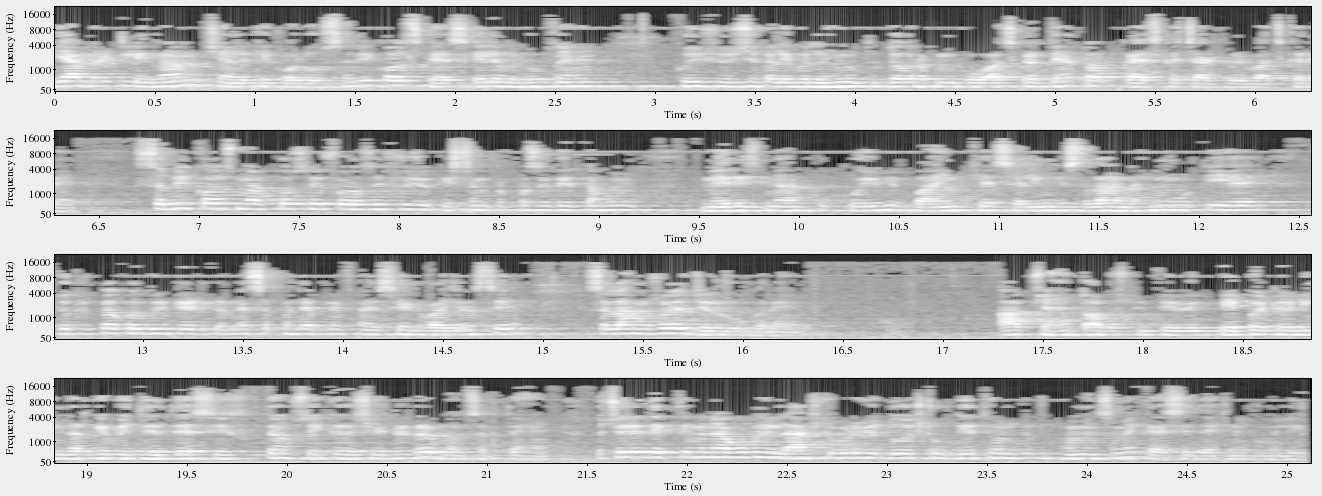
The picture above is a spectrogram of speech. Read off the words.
या मेरे टेलीग्राम चैनल के कॉल हो, सभी कॉल्स कैश के लेवल होते हैं। कोई फ्यूचर का लेवल नहीं होते तो अगर आप इनको वॉच करते हैं तो आप कैश का चार्ट पर वॉच करें। सभी कॉल्स मैं आपको सिर्फ़ और सिर्फ़ एजुकेशन पर्पज से देता हूँ। मेरी इसमें आपको कोई भी बाइंग या सेलिंग की सलाह नहीं होती है तो कृपया कोई भी ट्रेड करने से पहले अपने फाइनेंशियल एडवाइजर से सलाह मशवरा ज़रूर करें। आप चाहें तो आप इसमें पेपर ट्रेडिंग करके भी धीरे धीरे सीख सकते हैं सिक्योरिटी ट्रेडर बन सकते हैं। तो चलिए देखते हैं मैंने आपको अपनी लास्ट वीडियो जो दो स्टॉक दिए थे, उनकी परफॉर्मेंस में कैसे देखने को मिली।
